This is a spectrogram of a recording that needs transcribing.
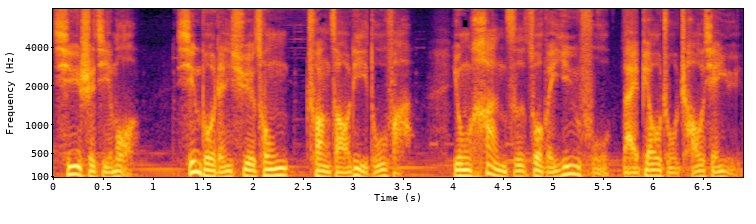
七世纪末，新罗人薛聪创造隶读法，用汉字作为音符来标注朝鲜语，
